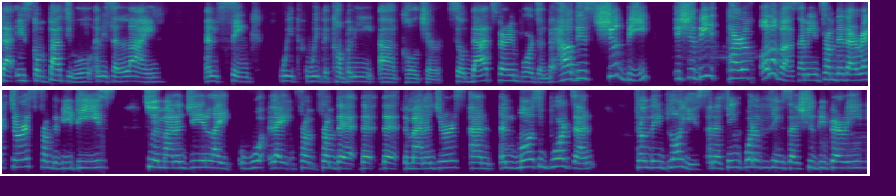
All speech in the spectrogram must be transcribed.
that is compatible and is aligned and sync with with the company uh, culture. So that's very important. But how this should be it should be part of all of us. I mean from the directors from the vps to the managing like like from from the, the the the managers and and most important from the employees. And i think one of the things that should be very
